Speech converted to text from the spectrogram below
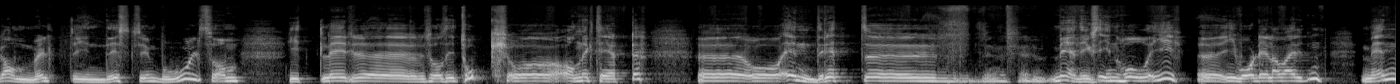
gammelt indisk symbol som Hitler eh, så å si tok og annekterte. Eh, og endret eh, meningsinnholdet i, i vår del av verden. Men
